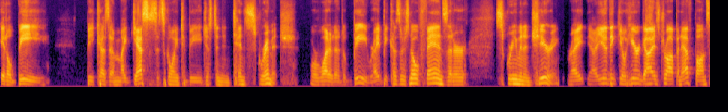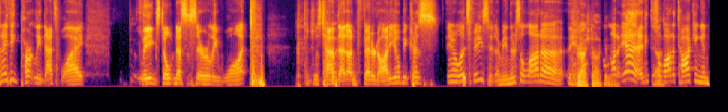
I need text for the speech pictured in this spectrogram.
it'll be because my guess is it's going to be just an intense scrimmage or what it'll be, right? Because there's no fans that are screaming and cheering, right? You, know, you think you'll hear guys dropping F bombs. And I think partly that's why leagues don't necessarily want to just have that unfettered audio because, you know, let's face it. I mean, there's a lot of trash know, talking. Of, yeah, I think there's yeah. a lot of talking and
